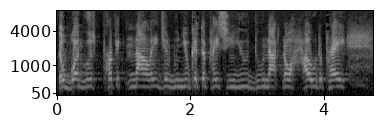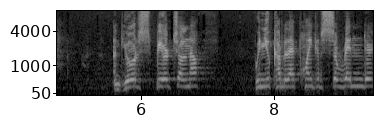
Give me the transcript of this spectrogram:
The one whose perfect knowledge. And when you get to place and you do not know how to pray, and you're spiritual enough, when you come to that point of surrender,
